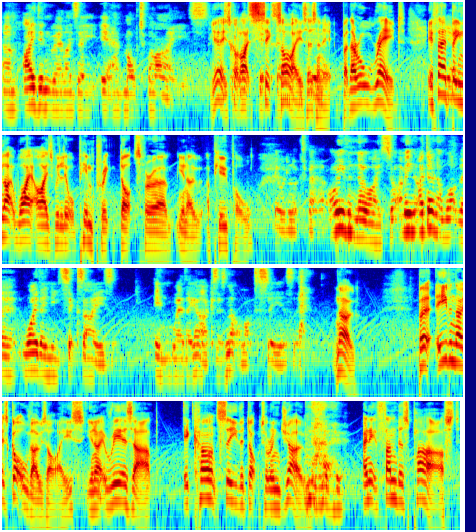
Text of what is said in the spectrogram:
um, I didn't realise they it had multiple eyes. Yeah, it's got like six, eyes, hasn't yeah. it? But they're all red. If they had Yeah. been like white eyes with little pinprick dots for a, you know, a pupil, It would have looked better, or even no eyes. So I mean, I don't know what they why they need six eyes in where they are because there's not a lot to see, is there? no. But even though it's got all those eyes, you know, it rears up, it can't see the Doctor and Jo, No. And it thunders past.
